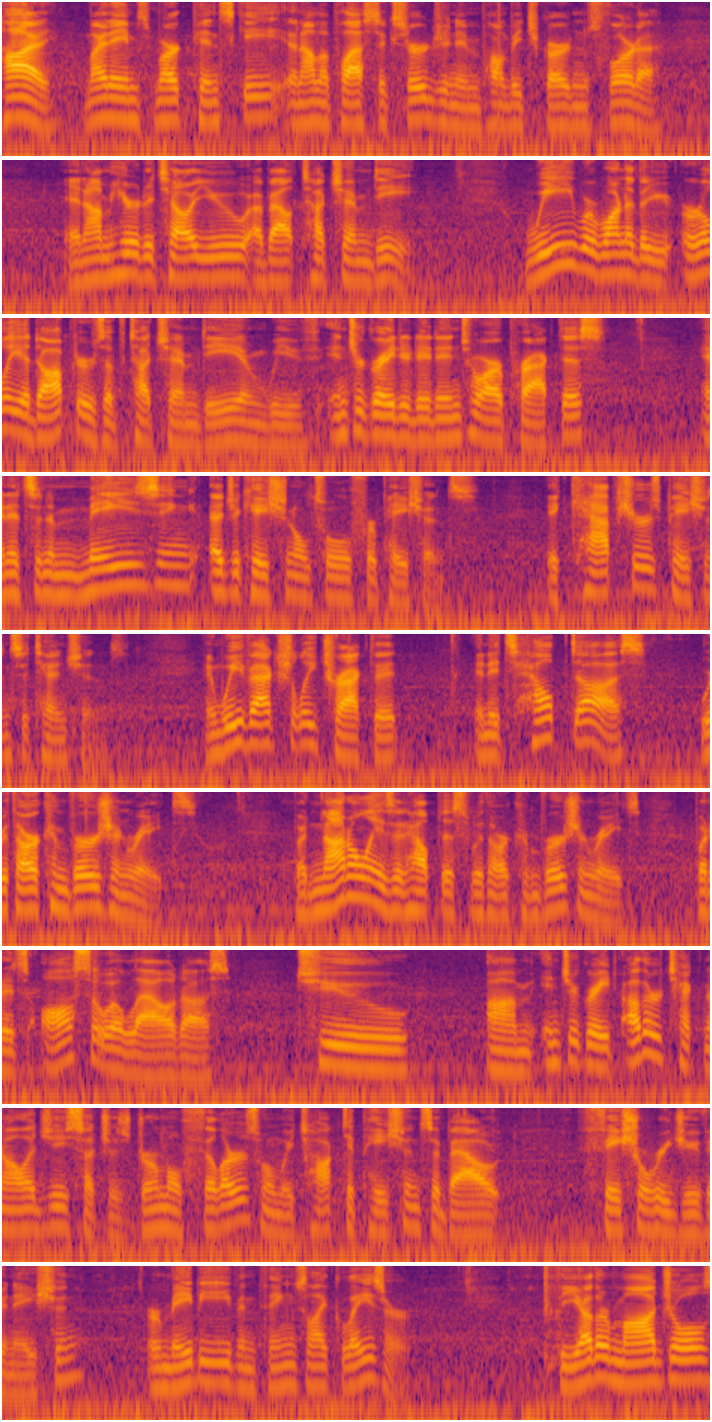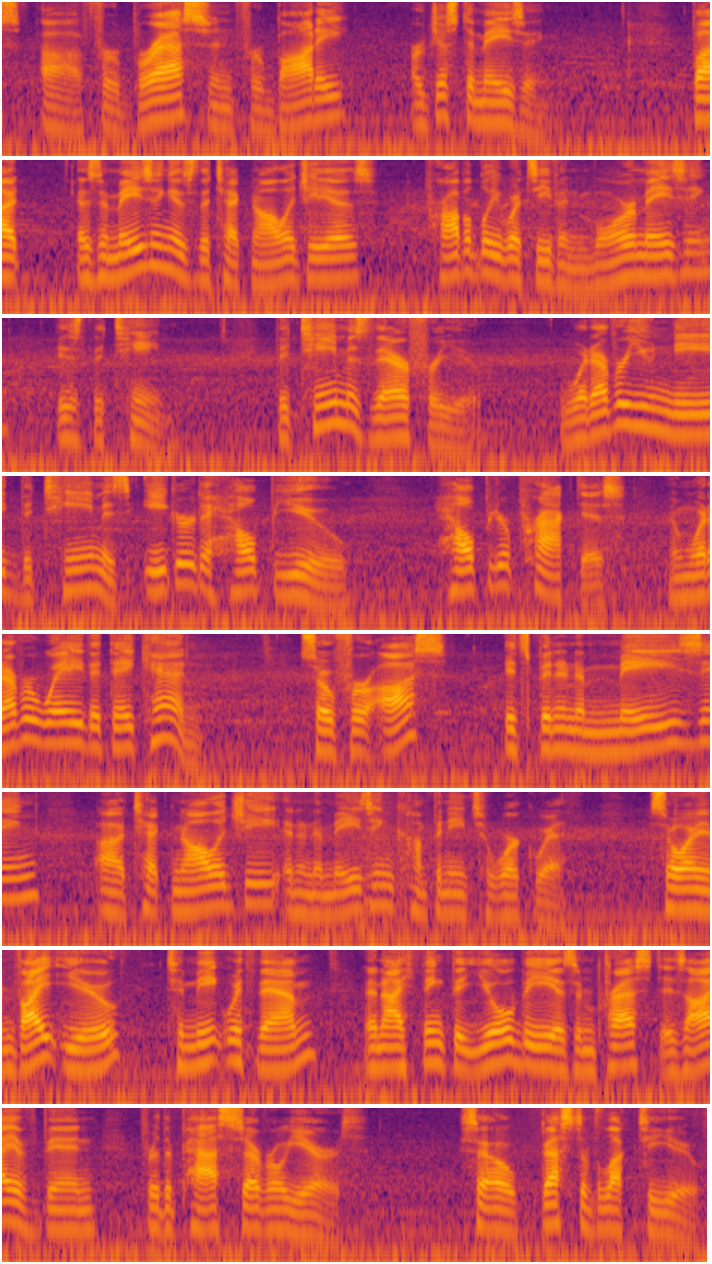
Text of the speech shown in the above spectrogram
Hi, my name's Mark Pinsky and I'm a plastic surgeon in Palm Beach Gardens, Florida. And I'm here to tell you about TouchMD. We were one of the early adopters of TouchMD and we've integrated it into our practice. And it's an amazing educational tool for patients. It captures patients' attentions. And we've actually tracked it and it's helped us with our conversion rates. But not only has it helped us with our conversion rates, but it's also allowed us to um, integrate other technologies such as dermal fillers when we talk to patients about facial rejuvenation, or maybe even things like laser. The other modules uh, for breasts and for body are just amazing. But as amazing as the technology is, probably what's even more amazing is the team. The team is there for you. Whatever you need, the team is eager to help you help your practice in whatever way that they can. So for us, it's been an amazing uh, technology and an amazing company to work with. So I invite you to meet with them, and I think that you'll be as impressed as I have been for the past several years. So best of luck to you.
